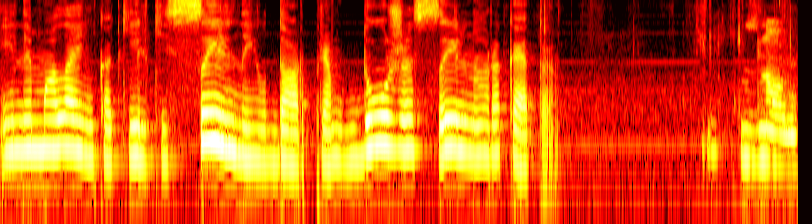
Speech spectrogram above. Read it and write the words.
І немаленька кількість, сильний удар, прям дуже сильною ракетою. Знову.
